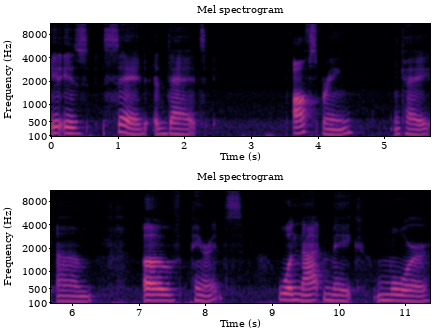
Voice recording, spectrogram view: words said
it is said that offspring, okay, um, of parents will not make more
